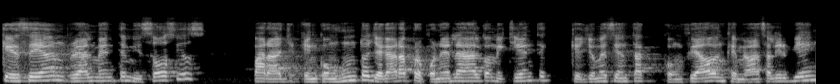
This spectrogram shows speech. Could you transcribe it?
que sean realmente mis socios para en conjunto llegar a proponerle algo a mi cliente que yo me sienta confiado en que me va a salir bien,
